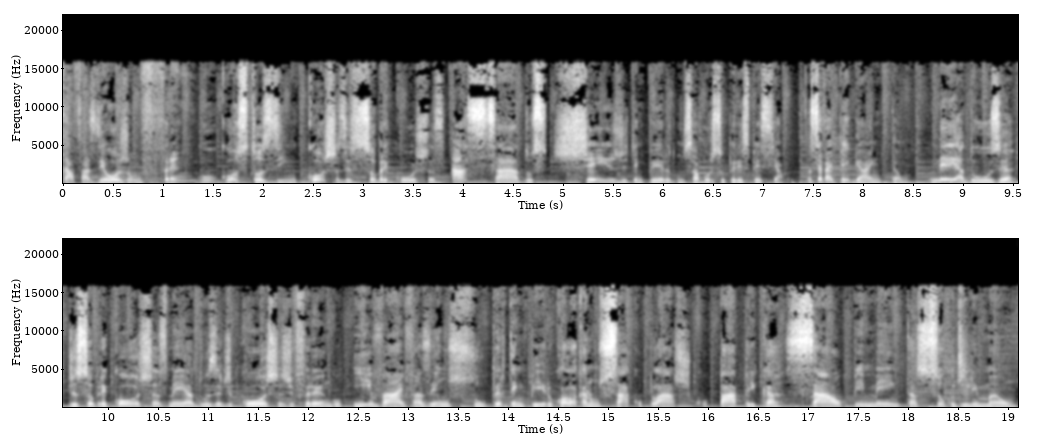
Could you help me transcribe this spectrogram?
tal fazer hoje um frango gostosinho, coxas e sobrecoxas assados, cheios de tempero, um sabor super especial. Você vai pegar então meia dúzia de sobrecoxas, meia dúzia de coxas de frango e vai fazer um super tempero. Coloca num saco plástico páprica, sal, pimenta, suco de limão,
